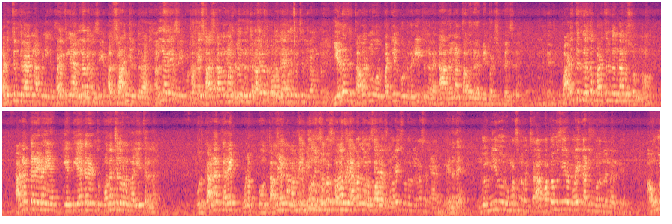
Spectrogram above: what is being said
படுத்திருக்கிறாருன்னு அப்ப நீங்க படுத்தீங்கன்னா அது சாஞ்சிருக்கிறார். அப்படியே சாஸ்தாங்கமா ரெண்டு விழுந்திருக்கிறார் தலைவர் சொல்லுவாங்க. படுக்க வச்சிருக்கிறாங்கன்றது. எது அது தவறுன்னு ஒரு பட்டியல் போட்டு வெளியிட்டுங்களேன் நான் அதெல்லாம் தவறு அப்படின்னு படிச்சுட்டு பேசுறேன். படுத்திருக்கிறத படுத்திருக்கிறதுன்னு தானே சொல்லணும். கடற்கரையில எட்டு ஏக்கர் எடுத்து புதைச்சது உனக்கு வழியே தெரியல. ஒரு கடற்கரை தமிழின மக்களின் மீது பொது? என்னது? உங்கள் மீது ஒரு விமர்சனம் வச்சா மத்தவங்க செய்யற குறை காட்டி போறதுல என்ன இருக்கு? அவங்க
